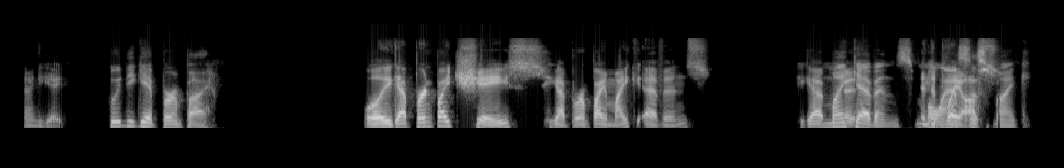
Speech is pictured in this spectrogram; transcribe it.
98. Who did he get burnt by? Well, he got burnt by Chase. He got burnt by Mike Evans. He got Mike uh, Evans, in the Molasses playoffs. Mike.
